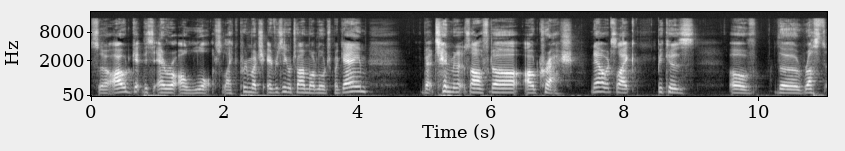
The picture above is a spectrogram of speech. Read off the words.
So I would get this error a lot. Like pretty much every single time I'd launch my game, about 10 minutes after, I would crash. Now it's like because of the Rust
